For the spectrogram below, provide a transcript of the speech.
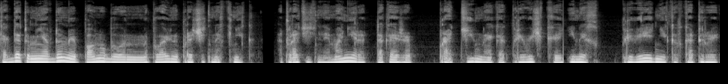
Когда-то у меня в доме полно было наполовину прочитанных книг. Отвратительная манера, такая же противная, как привычка иных привередников, которые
